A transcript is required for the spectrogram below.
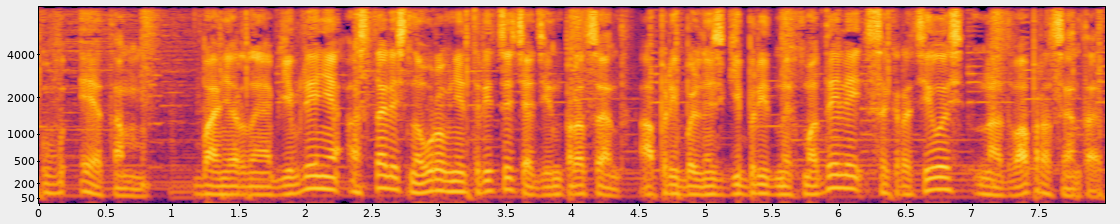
в этом. Баннерные объявления остались на уровне 31%, а прибыльность гибридных моделей сократилась на 2%.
